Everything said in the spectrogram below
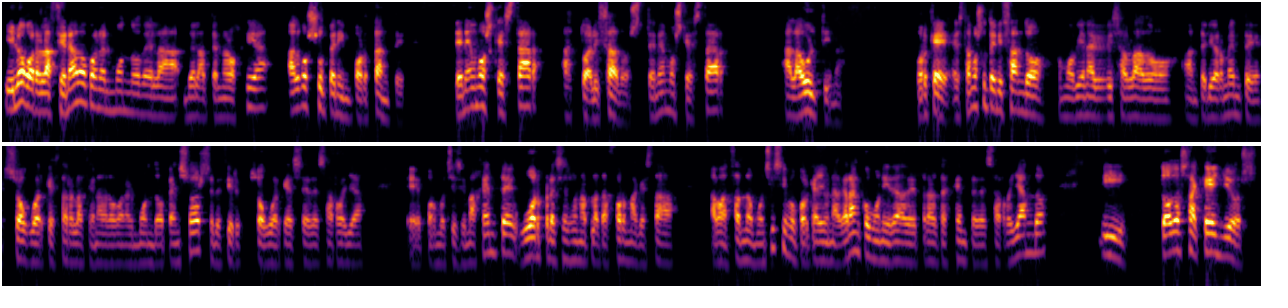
y luego relacionado con el mundo de la, de la tecnología, algo súper importante. Tenemos que estar actualizados, tenemos que estar a la última. ¿Por qué? Estamos utilizando, como bien habéis hablado anteriormente, software que está relacionado con el mundo open source, es decir, software que se desarrolla eh, por muchísima gente. WordPress es una plataforma que está avanzando muchísimo porque hay una gran comunidad detrás de gente desarrollando y todos aquellos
